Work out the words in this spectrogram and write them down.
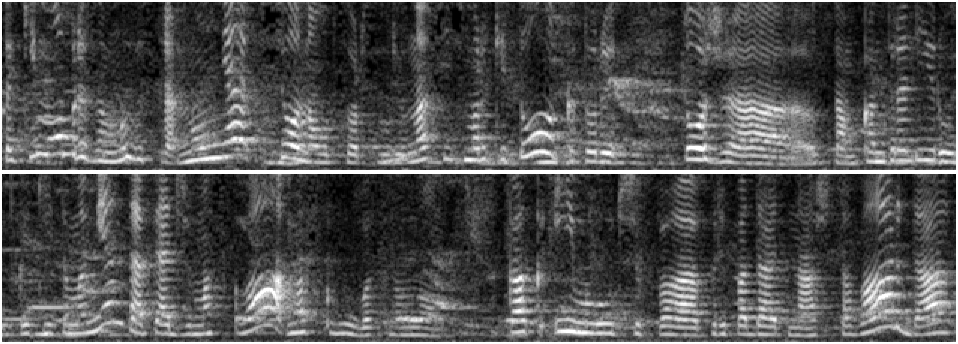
таким образом мы выстраиваем. Но у меня все на аутсорсинге. У нас есть маркетолог, который тоже а, там контролирует какие-то моменты. Опять же, Москва, Москву в основном. Как им лучше преподать наш товар, да,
